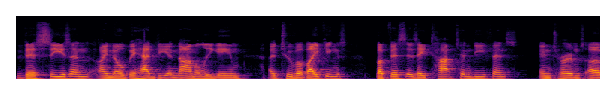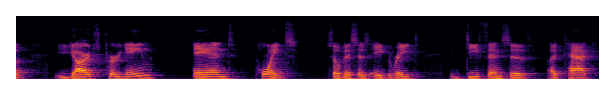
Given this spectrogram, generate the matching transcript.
this season. I know they had the anomaly game to the Vikings, but this is a top 10 defense in terms of yards per game and points. So this is a great defensive attack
